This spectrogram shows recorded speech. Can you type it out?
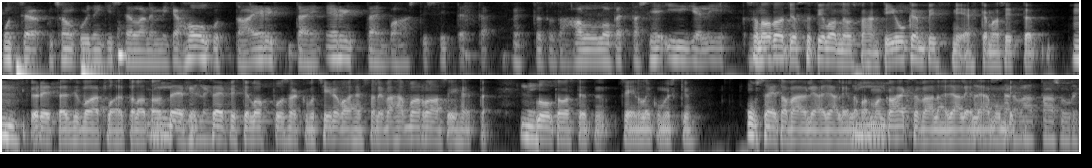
Mutta se, mut se on kuitenkin sellainen, mikä houkuttaa erittäin, erittäin pahasti sitten, että että tota, haluaa lopettaa siihen Eagleiin. Sanotaan, että jos se tilanne olisi vähän tiukempi, niin ehkä mä sitten hmm. yrittäisin vaan, että pelataan niin, safeisti loppuun saakka, mutta siinä vaiheessa oli vähän varaa siihen, että niin. luultavasti, että siinä oli kumminkin useita väyliä jäljellä, niin. varmaan kahdeksan väylää jäljellä. Ja mun, piti, tasuri.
